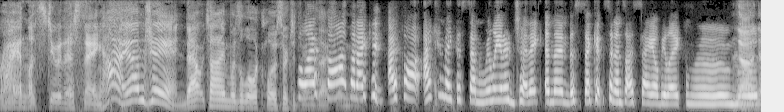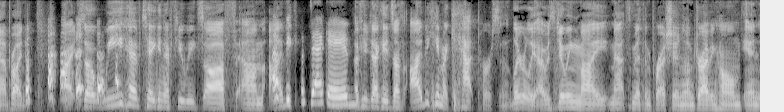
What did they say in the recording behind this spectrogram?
Ryan, let's do this thing. Hi, I'm Jen. That time was a little closer to Well, I thought that I could. I thought I can make this sound really energetic, and then the second sentence I say, I'll be like, mm, No, no, probably not. All right, so we have taken a few weeks off. Um, I a be- few decades. a few decades off. I became a cat person. Literally, I was doing my Matt Smith impression, and I'm driving home, and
